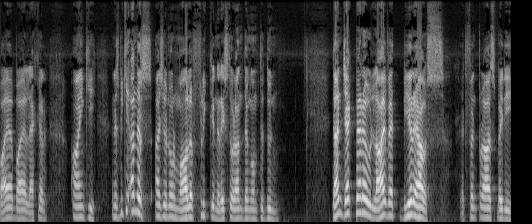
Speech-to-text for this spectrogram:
baie, baie lekker aankie, en is bykie anders as jou normale fliek en restaurant ding om te doen. Dan Jack Barrow live at Beer House, het vind plaas by die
